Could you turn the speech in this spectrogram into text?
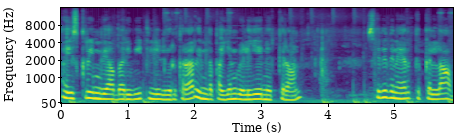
ஐஸ்கிரீம் வியாபாரி வீட்டில் இருக்கிறார். இந்த பையன் வெளியே நிற்கிறான். சிறிது நேரத்துக்கெல்லாம்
